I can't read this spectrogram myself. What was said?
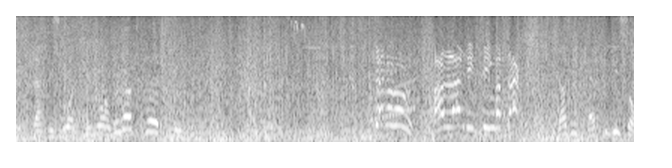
If that is what you want, do not hurt me. General, our land is being attacked. Does it have to be so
